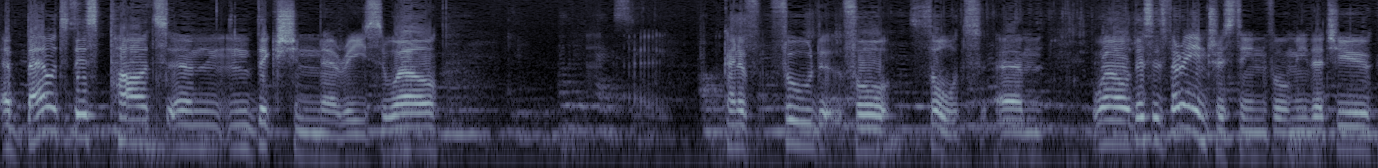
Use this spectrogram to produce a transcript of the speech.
about this part um, dictionaries. Well kind of food for thought. Um, well, this is very interesting for me that you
